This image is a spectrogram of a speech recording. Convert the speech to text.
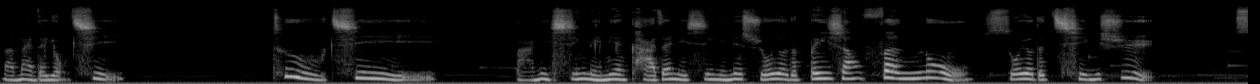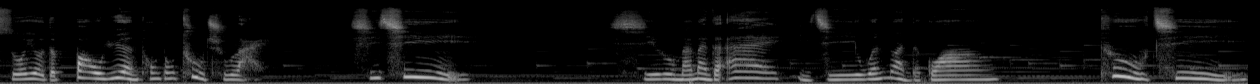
满满的勇气，吐气，把你心里面卡在你心里面所有的悲伤、愤怒、所有的情绪、所有的抱怨，通通吐出来。吸气，吸入满满的爱以及温暖的光；吐气，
